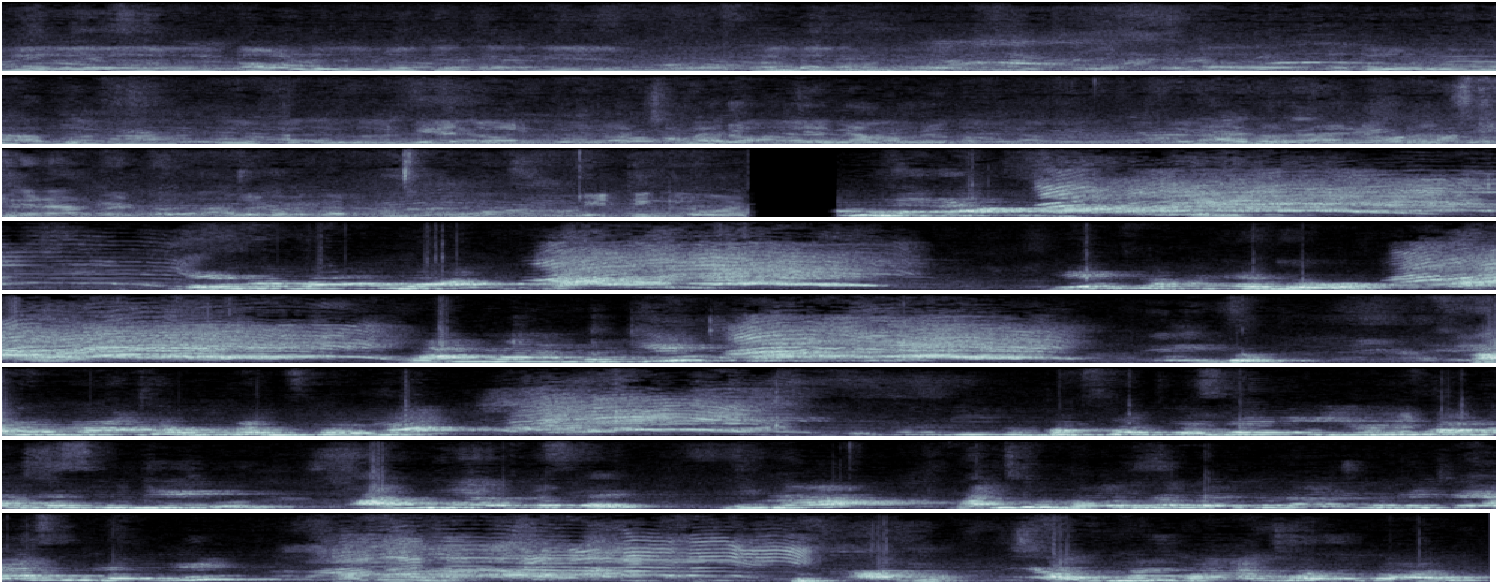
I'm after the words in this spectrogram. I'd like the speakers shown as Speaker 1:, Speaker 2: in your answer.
Speaker 1: వేరే కావాలి వచ్చేసరికి గతంలో
Speaker 2: ఏమో బాగుందా ఏం చెప్పట్లేదు బాగుందా అందరికి అందరు బాగా చదువుకోండి సరేనా? ఇప్పుడు మీకు బుక్స్ వచ్చేసాయి యూనిఫామ్ వచ్చేసింది. అన్ని వచ్చేసాయి ఇంకా మంచి భోజనం పెడుతున్నారు ఇంకా చేయాల్సింది ఏంటి? అది. అందరూ బాగా చదువుకోవాలి.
